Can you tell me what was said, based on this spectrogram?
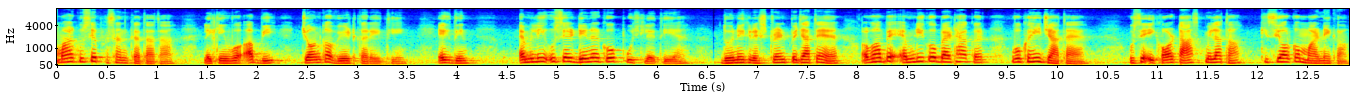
मार्क उसे पसंद करता था, लेकिन वो अब भी जॉन का वेट कर रही थी। एक दिन एमिली उसे डिनर को पूछ लेती है। दोनों एक रेस्टोरेंट पे जाते हैं और वहाँ पे एमिली को बैठा कर वो कहीं जाता है। उसे एक और टास्क मिला था, किसी और को मारने का।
